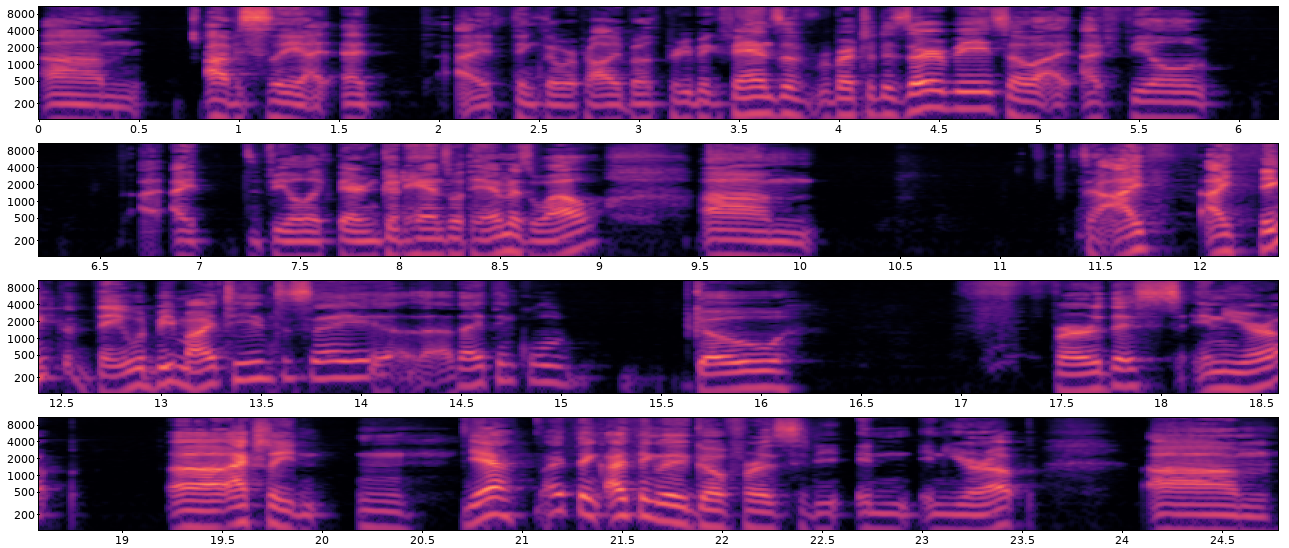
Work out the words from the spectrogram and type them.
Um, obviously, I, I, I think that we're probably both pretty big fans of Roberto De Zerbi, so I, I feel I feel like they're in good hands with him as well. Um, so I I think that they would be my team to say that I think will go furthest in Europe. Uh, actually, mm, yeah, I think I think they go city in in Europe, um,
